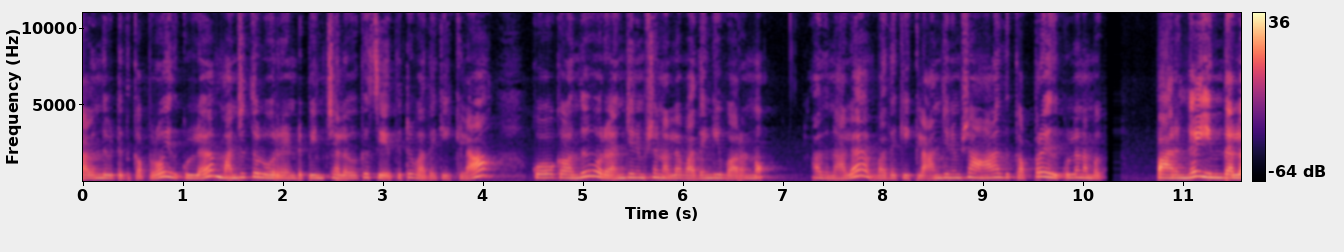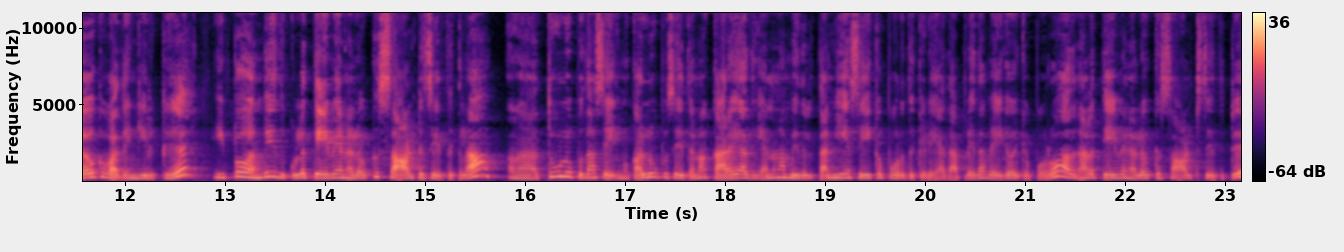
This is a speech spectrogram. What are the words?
கலந்து விட்டதுக்கப்புறம் இதுக்குள்ளே மஞ்சத்தூள் ஒரு ரெண்டு பிஞ்ச் அளவுக்கு சேர்த்துட்டு வதக்கிக்கலாம். கோவக்காய் வந்து ஒரு அஞ்சு நிமிஷம் நல்லா வதங்கி வரணும். அதனால வதக்கிக்கலாம். அஞ்சு நிமிஷம் ஆனதுக்கப்புறம் இதுக்குள்ளே நம்ம பாருங்கள் இந்த அளவுக்கு வதங்கியிருக்கு. இப்போ வந்து இதுக்குள்ளே தேவையான அளவுக்கு சால்ட்டு சேர்த்துக்கலாம். தூள் உப்பு தான் சேர்க்கணும். கல் உப்பு சேர்த்தோன்னா கரையாது. ஏன்னா நம்ம இதில் தண்ணியே சேர்க்க போகிறது கிடையாது. அப்படியே தான் வேக வைக்க போகிறோம் அதனால் தேவையான அளவுக்கு சால்ட் சேர்த்துட்டு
